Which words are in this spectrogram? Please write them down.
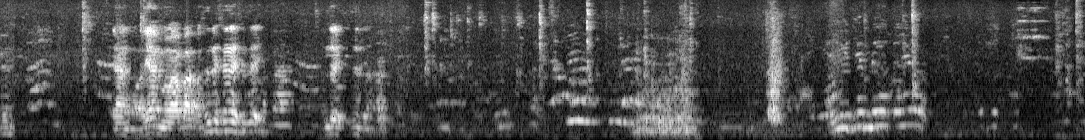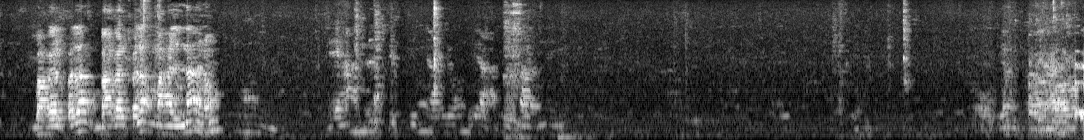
Yan. Yan, o yan, mababa. O, sandali, sandali, sandali. Sandali, sandali. Ayun, dyan ba tayo? Bakal pa lang, bakal pa lang, mahal na, no? Eh, 150 nga yung yan. Sana eh. O, yan. May, may,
